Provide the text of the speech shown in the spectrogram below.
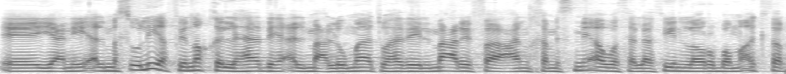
يعني المسؤولية في نقل هذه المعلومات وهذه المعرفة عن 530 لربما أكثر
